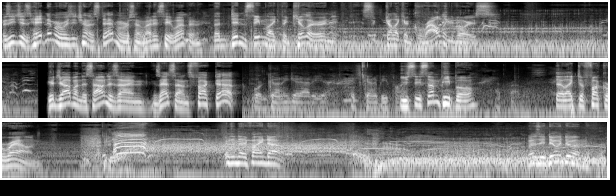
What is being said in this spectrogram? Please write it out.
Was he just hitting him, or was he trying to stab him or something? I didn't see a weapon. That didn't seem like the killer, and it's got like a growling voice. Good job on the sound design, because that sounds fucked up. We're gonna get out of here. It's gonna be fun. You see, some people they like to fuck around. Ah! And then they find out. What is he doing to him?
